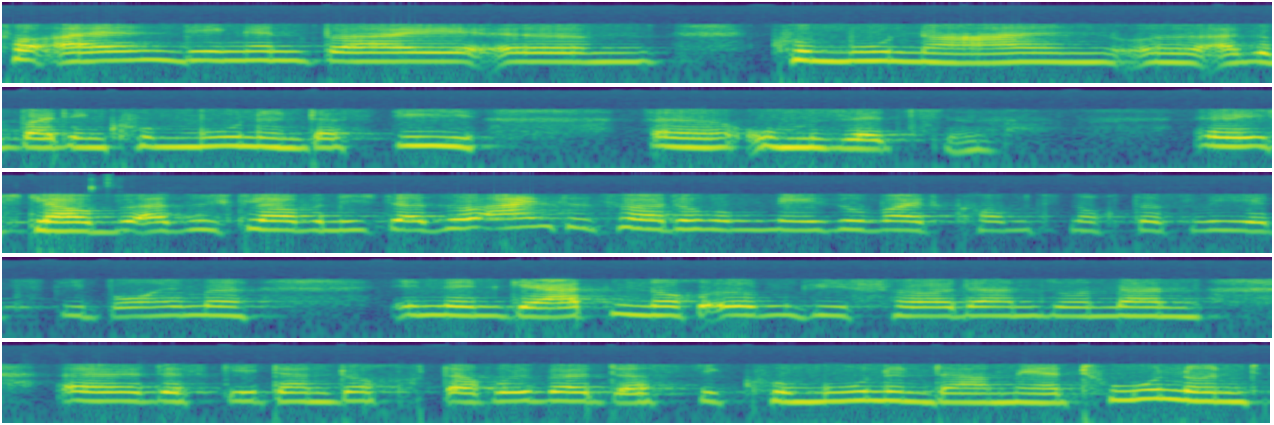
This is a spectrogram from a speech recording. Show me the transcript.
vor allen Dingen bei ähm, kommunalen, äh, also bei den Kommunen, dass die äh, umsetzen. Äh, ich glaube, also ich glaube nicht, also Einzelförderung, nee, so weit kommt noch, dass wir jetzt die Bäume in den Gärten noch irgendwie fördern, sondern äh, das geht dann doch darüber, dass die Kommunen da mehr tun. Und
